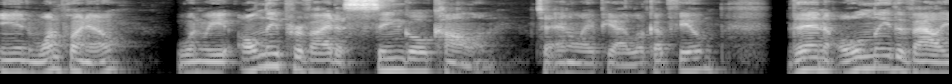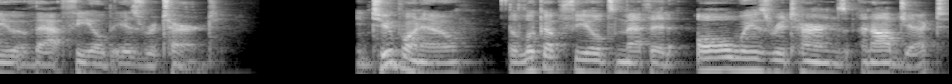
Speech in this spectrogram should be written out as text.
In 1.0, when we only provide a single column to NLAPI lookup field, then only the value of that field is returned. In 2.0, the lookup fields method always returns an object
